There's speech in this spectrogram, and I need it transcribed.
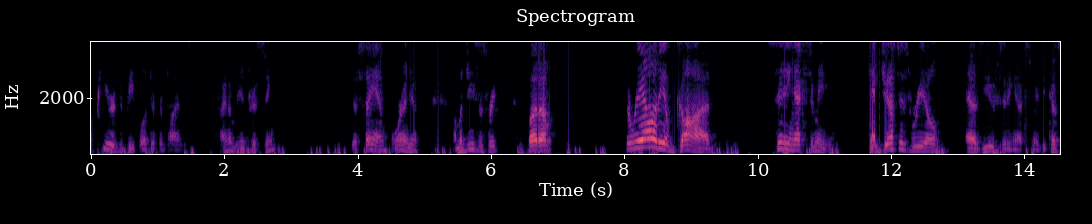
appeared to people at different times. Kind of interesting. Just saying, warning you. I'm a Jesus freak. But um, the reality of God sitting next to me can be just as real as you sitting next to me because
